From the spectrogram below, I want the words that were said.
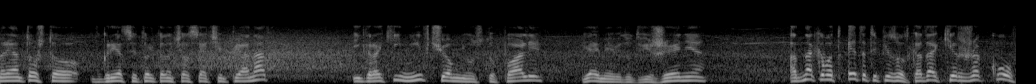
Несмотря на то, что в Греции только начался чемпионат, игроки ни в чем не уступали, я имею в виду движение. Однако вот этот эпизод, когда Киржаков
